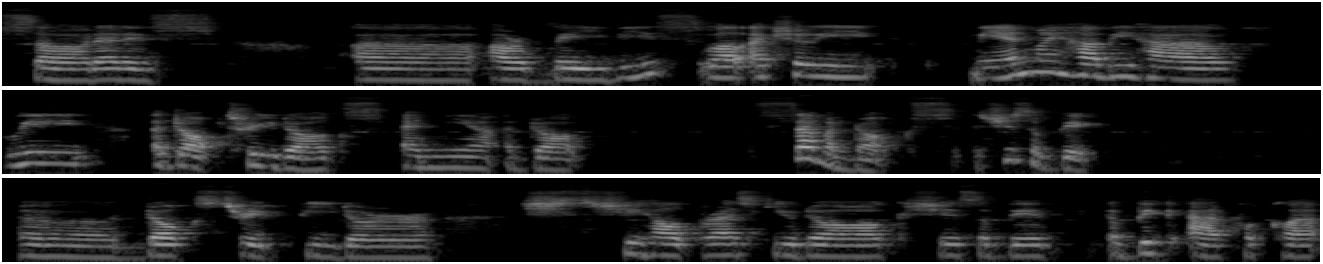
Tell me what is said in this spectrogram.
So that is uh, our babies. Well, actually, me and my hubby have, we adopt three dogs and Mia adopt seven dogs. She's a big uh, dog street feeder. Sh- She helped rescue dog. She's a big, a big advocate,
